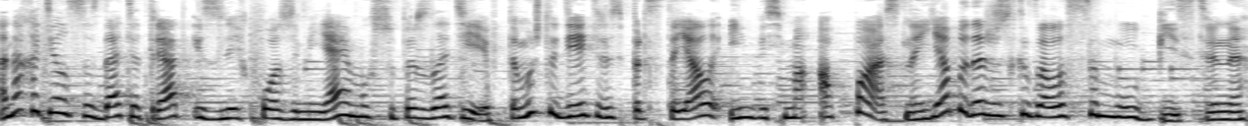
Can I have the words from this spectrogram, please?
Она хотела создать отряд из легко заменяемых суперзлодеев, потому что деятельность предстояла им весьма опасной, я бы даже сказала самоубийственной.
